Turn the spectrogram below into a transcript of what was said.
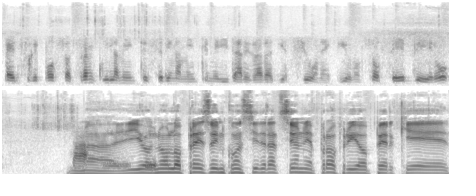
penso che possa tranquillamente e serenamente meritare la radiazione. Io non so se è vero, ma, ma eh, io eh, non l'ho preso in considerazione proprio perché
